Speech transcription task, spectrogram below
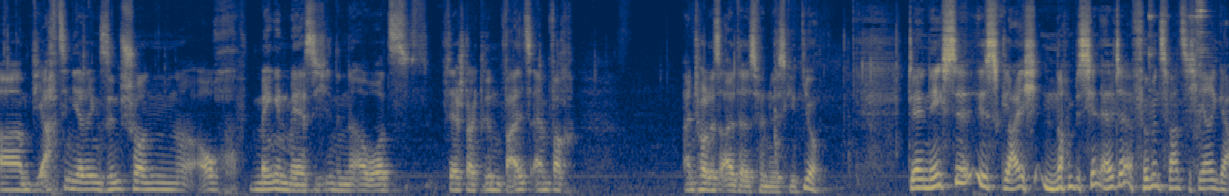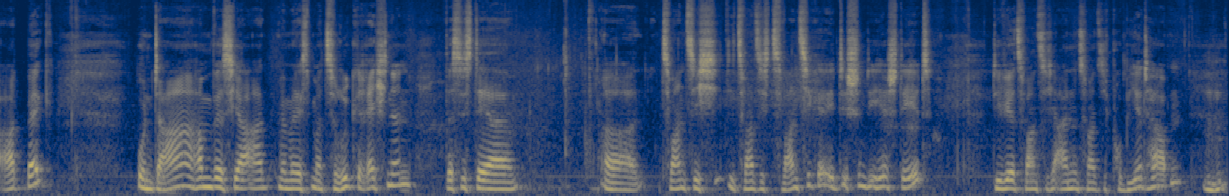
Ähm, die 18-Jährigen sind schon auch mengenmäßig in den Awards sehr stark drin, weil es einfach ein tolles Alter ist für einen Whisky. Ja. Der nächste ist gleich noch ein bisschen älter, 25-jähriger Artback. Und da haben wir es ja, wenn wir jetzt mal zurückrechnen, das ist der äh, 20, die 2020er Edition, die hier steht, die wir 2021 probiert haben. Mhm.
